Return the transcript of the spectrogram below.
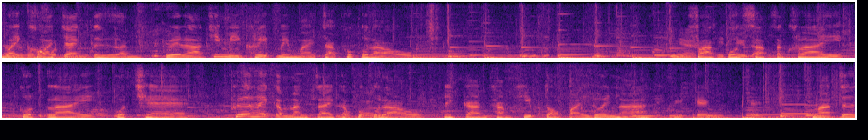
ไว้คอยแจ้งเตือน เวลาที่มีคลิปใหม่ๆจากพวกเราเนี่ยฝากกดที่ที่ subscribe กดไลค์ กดแชร์ เพื่อให้กำลังใจกับพวกเราในการทำคลิปต่อไปด้วยนะ มีเก่งเก่งมาเจอ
